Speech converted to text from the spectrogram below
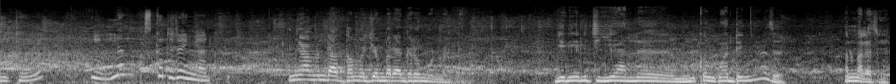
እንዴ ለምን አስገድደኛል? እኛም እንዳንተ መጀመሪያ ገርሞን ነበር። የኔ ልጅ እያለ ሙሉ ቀን ጓደኛ ያዘ። ምን ማለት ነው?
